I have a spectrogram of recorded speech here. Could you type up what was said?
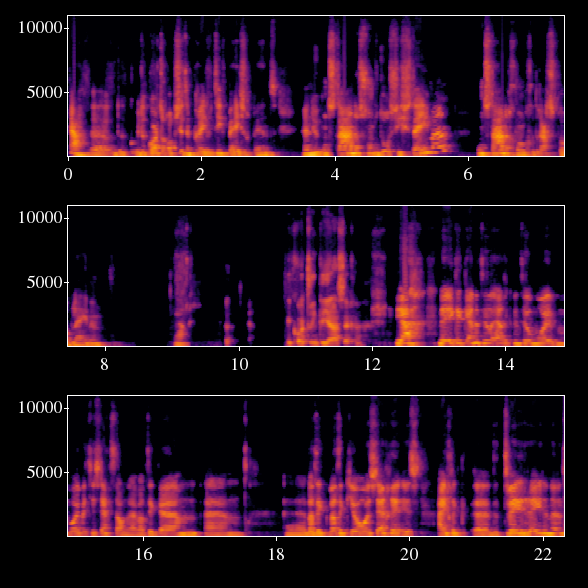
ja, de, de korte opzet en preventief bezig bent. En nu ontstaan er soms door systemen, ontstaan er gewoon gedragsproblemen. Ja. Ik hoor Trinke ja zeggen. Ja, nee, ik herken het heel erg. Ik vind het heel mooi, mooi wat je zegt, Sandra. Wat ik, um, um, uh, wat, ik, wat ik je hoor zeggen is eigenlijk uh, de twee redenen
